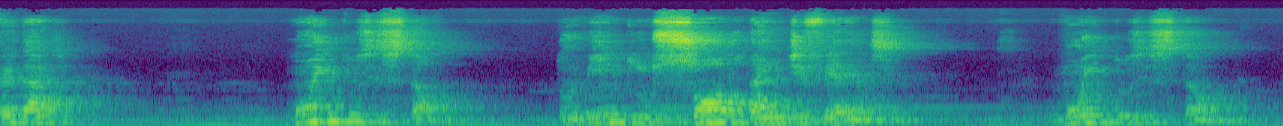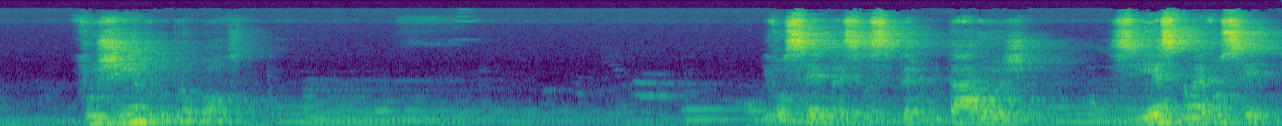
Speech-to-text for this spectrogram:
Verdade. Muitos estão dormindo no sono da indiferença. Muitos estão fugindo do propósito. E você precisa se perguntar hoje se esse não é você.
